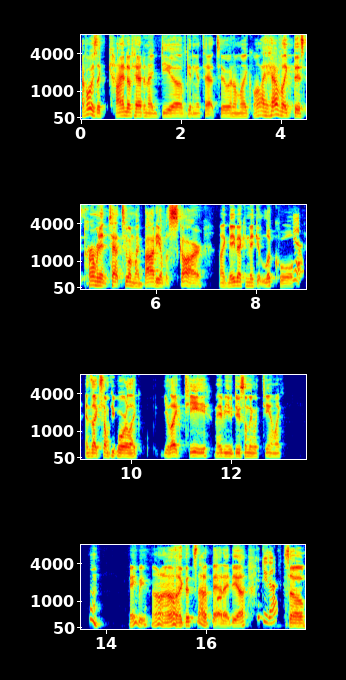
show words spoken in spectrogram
I've always like kind of had an idea of getting a tattoo, and I'm like, well, I have like this permanent tattoo on my body of a scar. Like maybe I can make it look cool. Yeah. And like some people were like, you like tea? Maybe you do something with tea. I'm like, hmm, maybe. I don't know. Like that's not a bad idea. Could do that. So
